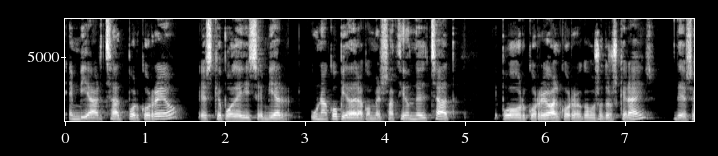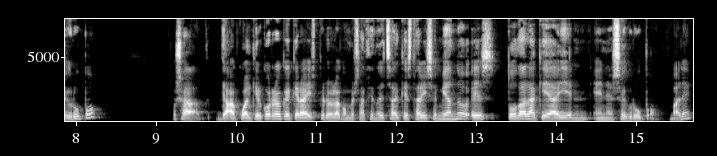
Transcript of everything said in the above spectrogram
enviar chat por correo es que podéis enviar una copia de la conversación del chat por correo al correo que vosotros queráis de ese grupo o sea, a cualquier correo que queráis, pero la conversación de chat que estaréis enviando es toda la que hay en, ese grupo, ¿vale?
